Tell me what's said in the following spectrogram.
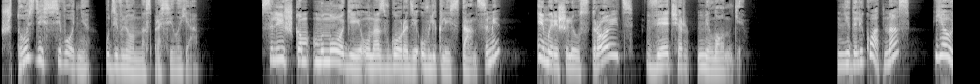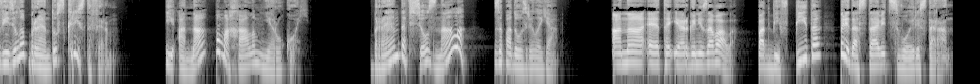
«Что здесь сегодня?» — удивленно спросила я. Слишком многие у нас в городе увлеклись танцами, и мы решили устроить вечер Мелонги. Недалеко от нас я увидела Бренду с Кристофером, и она помахала мне рукой. «Бренда все знала?» — заподозрила я. Она это и организовала, подбив Пита предоставить свой ресторан.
